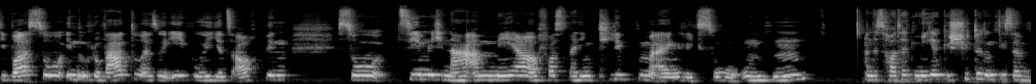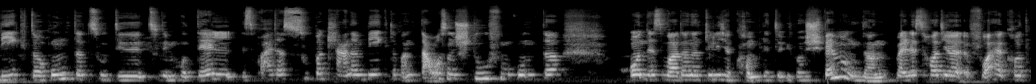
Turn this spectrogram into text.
die war so in Ulovato, also eh, wo ich jetzt auch bin, so ziemlich nah am Meer, fast bei den Klippen eigentlich so unten. Und es hat halt mega geschüttet und dieser Weg da runter zu, die, zu dem Hotel, es war halt ein super kleiner Weg, da waren tausend Stufen runter und es war dann natürlich eine komplette Überschwemmung dann, weil es hat ja vorher gerade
